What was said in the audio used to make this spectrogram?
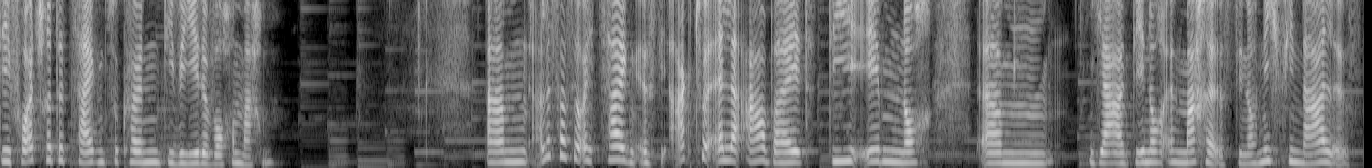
die Fortschritte zeigen zu können, die wir jede Woche machen. Ähm, alles, was wir euch zeigen, ist die aktuelle Arbeit, die eben noch, ähm, ja, die noch in Mache ist, die noch nicht final ist.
